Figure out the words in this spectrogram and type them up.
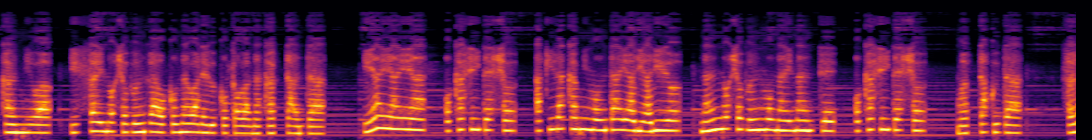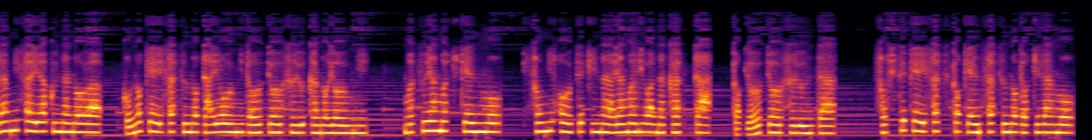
官には、一切の処分が行われることはなかったんだ。いやいやいや、おかしいでしょ。明らかに問題ありありよ。何の処分もないなんて、おかしいでしょ。まったくだ。さらに最悪なのは、この警察の対応に同調するかのように、松山地検も、基礎に法的な誤りはなかった、と強調するんだ。そして警察と検察のどちらも、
